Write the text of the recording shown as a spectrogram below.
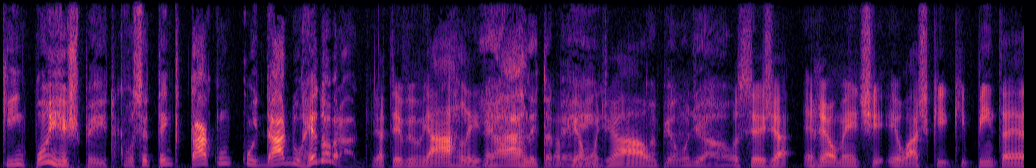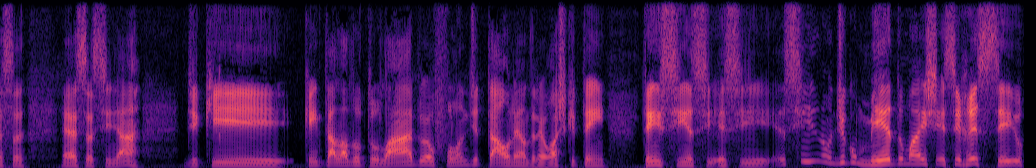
que impõem respeito, que você tem que estar com cuidado redobrado. Já teve o Yarley, né? E Arley também, Campeão mundial. campeão mundial. Ou seja, é realmente eu acho que, que pinta essa, essa assim, ah, de que quem tá lá do outro lado é o fulano de tal, né, André? Eu acho que tem, tem sim esse, esse, esse, não digo medo, mas esse receio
